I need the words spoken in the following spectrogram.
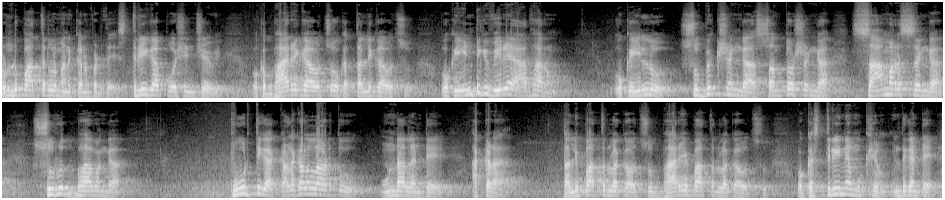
రెండు పాత్రలు మనకు కనపడతాయి. స్త్రీగా పోషించేవి ఒక భార్య కావచ్చు ఒక తల్లి కావచ్చు ఒక ఇంటికి వీరే ఆధారం. ఒక ఇల్లు సుభిక్షంగా సంతోషంగా సామరస్యంగా సుహృద్భావంగా పూర్తిగా కళకళలాడుతూ ఉండాలంటే అక్కడ తల్లి పాత్రలో కావచ్చు భార్య పాత్రలో కావచ్చు ఒక స్త్రీనే ముఖ్యం. ఎందుకంటే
